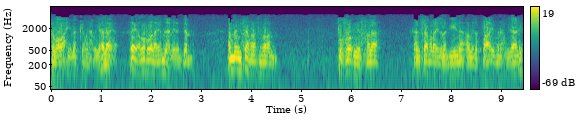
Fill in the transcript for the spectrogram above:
كضواحي مكة ونحوها لا لا يضر ولا يمنع من الدم. أما إن سافر سفرا تقصر فيه الصلاة كان سافر إلى المدينة أو إلى الطائف ونحو ذلك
